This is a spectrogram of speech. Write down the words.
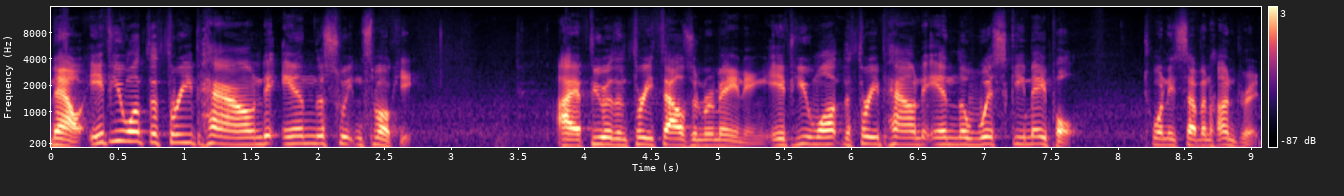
Now, if you want the three pound in the sweet and smoky, I have fewer than 3,000 remaining. If you want the three pound in the whiskey maple, 2,700.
